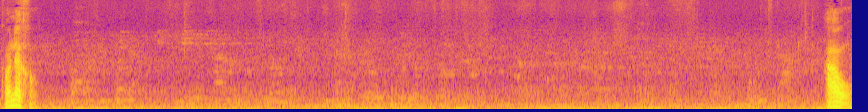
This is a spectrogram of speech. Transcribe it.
Conejo. Au.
